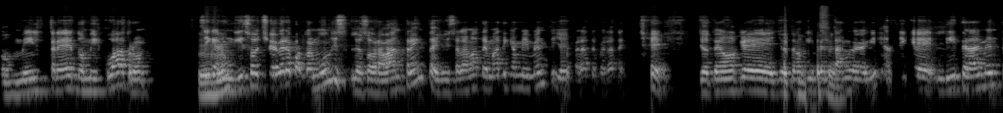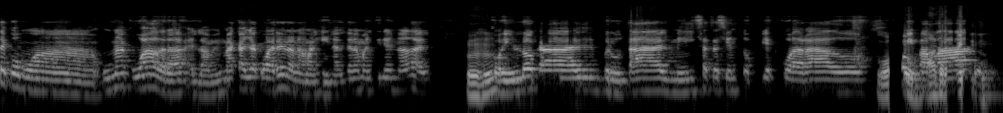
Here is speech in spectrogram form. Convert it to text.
2003, 2004. Así que era un guiso chévere para todo el mundo y le sobraban 30. Yo hice la matemática en mi mente y yo, espérate, espérate, yo tengo que, yo tengo que inventarme aquí. Así que literalmente como a una cuadra en la misma calle Acuarela, la marginal de la Martínez Nadal, Cogí un local brutal, 1700 pies cuadrados. mi papá. Atrevido.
